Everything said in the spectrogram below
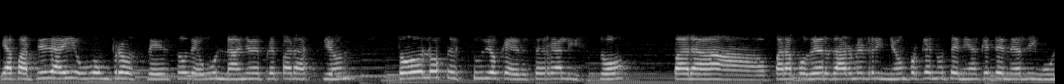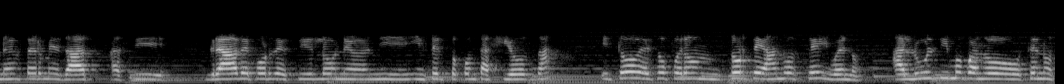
Y a partir de ahí hubo un proceso de un año de preparación, todos los estudios que él se realizó para, para poder darme el riñón porque no tenía que tener ninguna enfermedad así grave, por decirlo, ni, ni contagiosa. Y todo eso fueron sorteándose y bueno, al último cuando se nos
